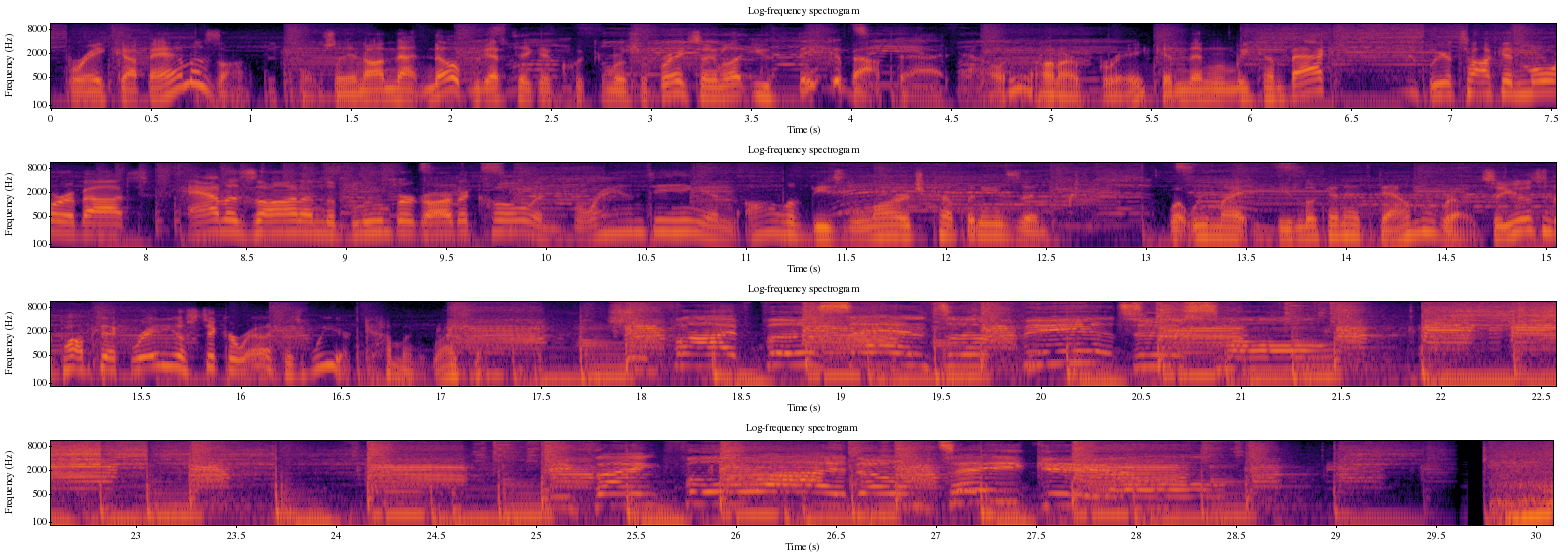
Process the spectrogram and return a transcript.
break up Amazon potentially. And on that note, we got to take a quick commercial break. So I'm going to let you think about that, Allie, on our break. And then when we come back, we are talking more about Amazon and the Bloomberg article and branding and all of these large companies and what we might be looking at down the road. So you listen to Pop Tech Radio. Stick around because we are coming right back.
